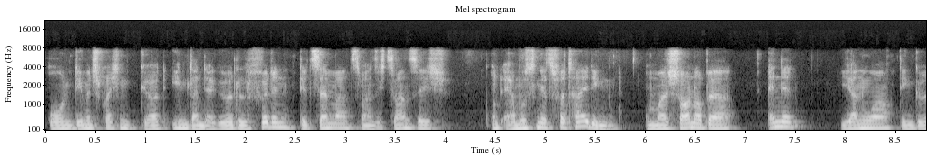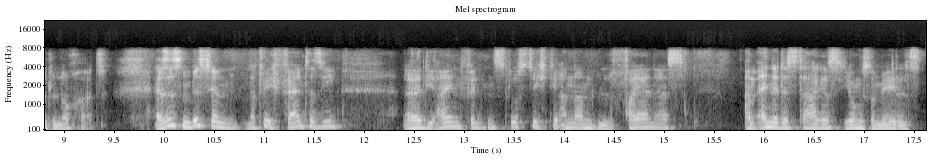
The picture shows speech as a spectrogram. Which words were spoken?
Und dementsprechend gehört ihm dann der Gürtel für den Dezember 2020. Und er muss ihn jetzt verteidigen. Und mal schauen, ob er Ende Januar den Gürtel noch hat. Es ist ein bisschen natürlich Fantasy. Äh, die einen finden es lustig, die anderen feiern es am Ende des Tages, Jungs und Mädels,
